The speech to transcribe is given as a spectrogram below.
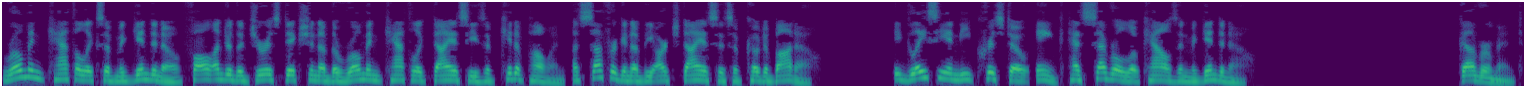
Roman Catholics of Maguindanao fall under the jurisdiction of the Roman Catholic Diocese of Kidapawan, a suffragan of the Archdiocese of Cotabato. Iglesia Ni Cristo, Inc. has several locales in Maguindanao. Government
